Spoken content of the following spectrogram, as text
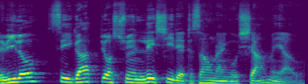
တပြီလုံးစီကားပျော်ရွှင်လေးရှိတဲ့တစောင်းတိုင်းကိုရှားမရဘူး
